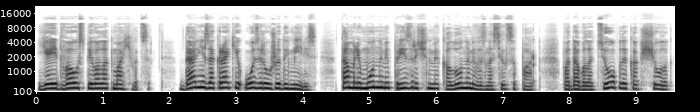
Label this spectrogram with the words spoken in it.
Я едва успевал отмахиваться. Дальние закраки озера уже дымились. Там лимонными призрачными колоннами возносился пар. Вода была теплая, как щелок.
